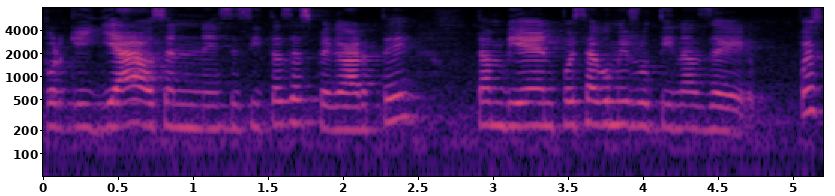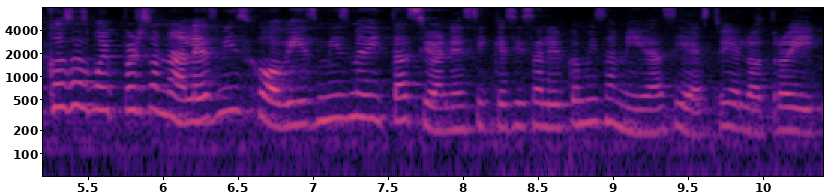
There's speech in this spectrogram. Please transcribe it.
porque ya, o sea, necesitas despegarte. También pues hago mis rutinas de pues cosas muy personales, mis hobbies, mis meditaciones y que si salir con mis amigas y esto y el otro y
